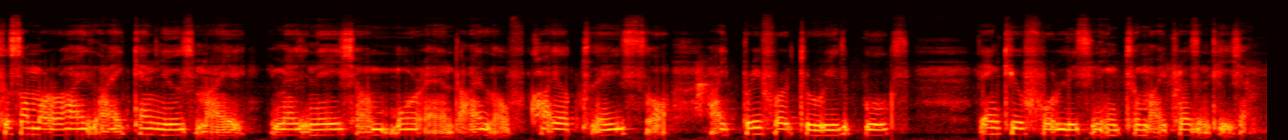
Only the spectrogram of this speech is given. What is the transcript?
To summarize, I can use my imagination more and I love quiet place, so I prefer to read books. Thank you for listening to my presentation.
